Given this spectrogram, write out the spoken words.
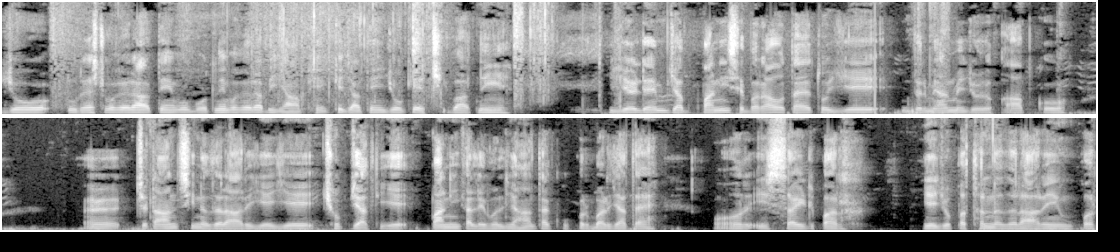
जो टूरिस्ट वगैरह आते हैं, वो बोतलें वगैरह भी यहाँ फेंक के जाते हैं, जो कि अच्छी बात नहीं है। ये डैम जब पानी से भरा होता है तो ये दरमियान में जो आपको चट्टान सी नज़र आ रही है, ये छुप जाती है। पानी का लेवल यहाँ तक ऊपर बढ़ जाता है। और इस साइड पर ये जो पत्थर नज़र आ रहे हैं ऊपर,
